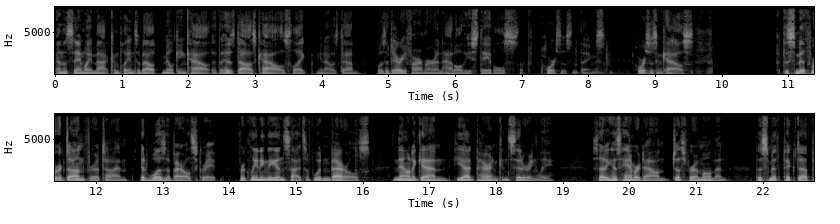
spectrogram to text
And the same way Matt complains about milking cow, his dad's cows, like, you know, his dad was a dairy farmer and had all these stables of horses and things. Horses and cows. The smith worked on for a time. It was a barrel scrape, for cleaning the insides of wooden barrels. Now and again he eyed Perrin consideringly. Setting his hammer down, just for a moment, the smith picked up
